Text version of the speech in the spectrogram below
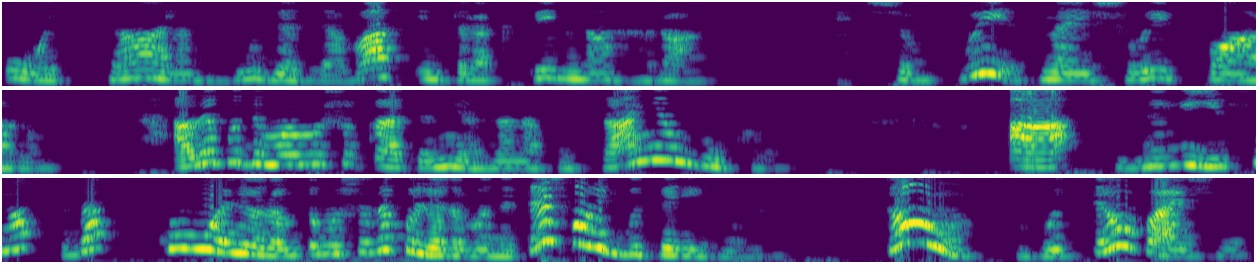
Ось зараз буде для вас інтерактивна гра, щоб ви знайшли пару. Але будемо ми шукати не за написанням букви, а, звісно, за кольором, тому що за кольором вони теж можуть бути різними. Тому будьте уважні.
